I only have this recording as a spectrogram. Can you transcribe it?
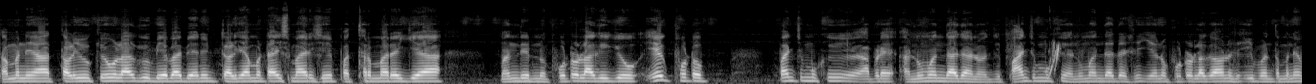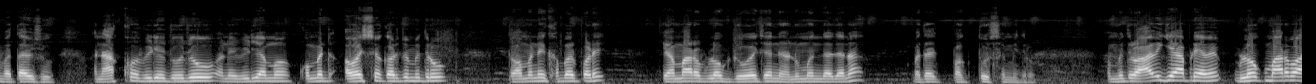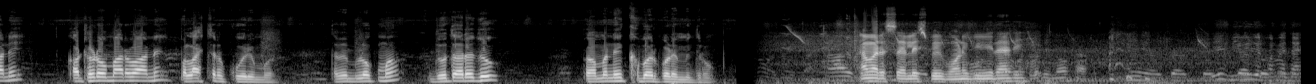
તમને આ તળિયું કેવું લાગ્યું? બે બાય બેની તળિયામાં ટાઇલ્સ મારી છે. પથ્થર મરી ગયા. મંદિરનો ફોટો લાગી ગયો. એક ફોટો પંચમુખી, આપણે હનુમાન દાદાનો જે પાંચમુખી હનુમાન દાદા છે, એનો ફોટો લગાવવાનો છે, એ પણ તમને બતાવીશું. અને આખો વીડિયો જોજો અને વિડીયોમાં કોમેન્ટ અવશ્ય કરજો મિત્રો. તો અમને ખબર પડે કે અમારો બ્લોગ જોવે છે અને હનુમાન દાદાના બધા ભક્તો છે મિત્રો. મિત્રો આવી ગયા આપણે હવે બ્લોક મારવા અને કઠડો મારવા અને પ્લાસ્ટર કોરી તમે બ્લોકમાં જોતા રહેજો. તો અમને ખબર પડે મિત્રો. અમારા શૈલેષભાઈ ભણી પીવી રહ્યા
